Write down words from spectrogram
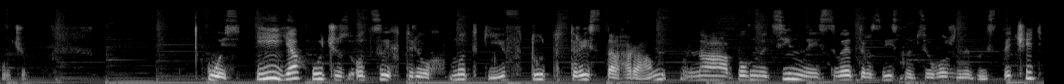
хочу. Ось, і я хочу з оцих трьох мотків, тут 300 грам, на повноцінний светр, звісно, цього ж не вистачить.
